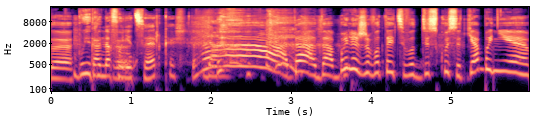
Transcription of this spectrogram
Э, будет как... ли на фоне церковь? Да, да, да. Были же вот эти вот дискуссии. Я бы не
